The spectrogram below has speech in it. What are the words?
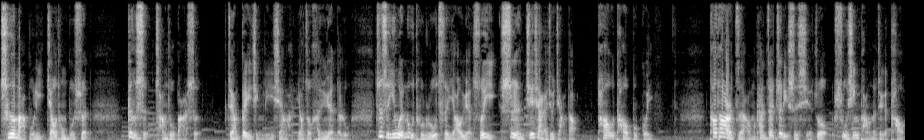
车马不利，交通不顺，更是长途跋涉。这样背井离乡啊，要走很远的路。正是因为路途如此的遥远，所以诗人接下来就讲到滔滔不归。滔滔二字啊，我们看在这里是写作竖心旁的这个滔，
